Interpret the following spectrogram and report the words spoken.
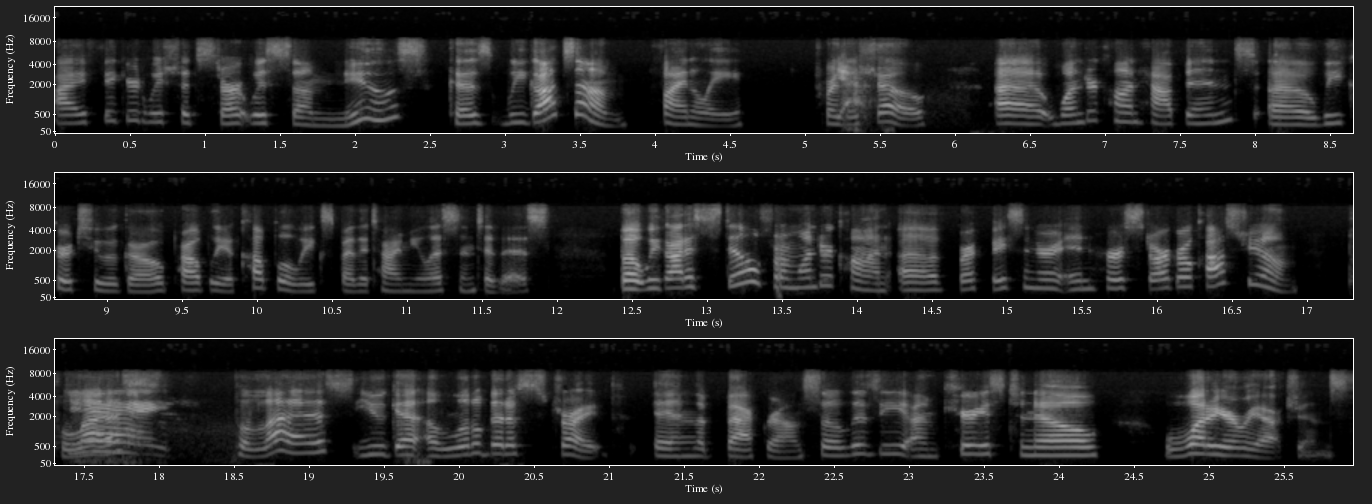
I figured we should start with some news because we got some finally for yes. the show. Uh, WonderCon happened a week or two ago, probably a couple of weeks by the time you listen to this. But we got a still from WonderCon of Brec Bassinger in her Stargirl costume. Plus, plus you get a little bit of stripe in the background. So Lizzie, I'm curious to know what are your reactions?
